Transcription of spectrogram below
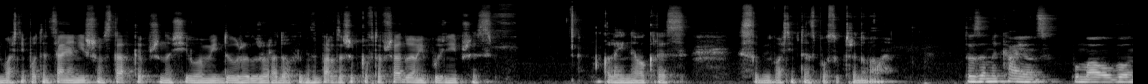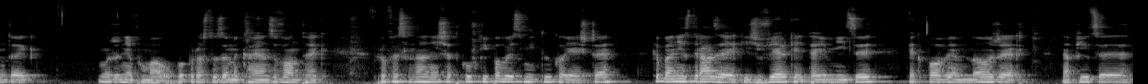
właśnie potencjalnie niższą stawkę przynosiło mi dużo, dużo radochy, więc bardzo szybko w to wszedłem i później przez kolejny okres sobie właśnie w ten sposób trenowałem. To zamykając pomału wątek, może nie pomału, po prostu zamykając wątek profesjonalnej siatkówki, powiedz mi tylko jeszcze, chyba nie zdradzę jakiejś wielkiej tajemnicy, jak powiem, no, że jak na piłce,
